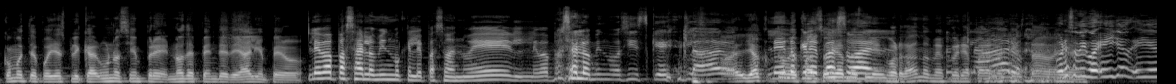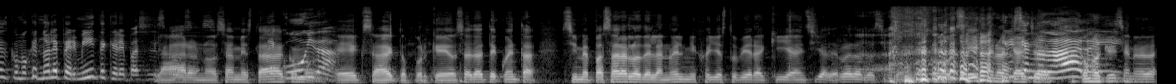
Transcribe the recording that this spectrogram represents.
¿cómo te podría explicar? Uno siempre no depende de alguien, pero... Le va a pasar lo mismo que le pasó a Noel, le va a pasar lo mismo, así es que, claro, Ay, ya le- como lo que le pasó, ya pasó me estoy al... engordando mejor ya para lo que estaba. por eso ya. digo, ella, ella como que no le permite que le pase esas Claro, cosas. no, o sea, me está como- cuida. Exacto, porque, o sea, date cuenta, si me pasara lo de la Noel, mi hijo ya estuviera aquí ya en silla de ruedas, así como, como oxígeno, Cristian. Nodal Como. Cristian Nodal.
